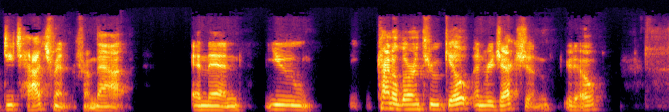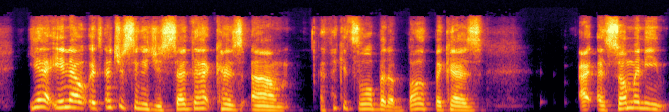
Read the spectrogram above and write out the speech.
detachment from that. And then you kind of learn through guilt and rejection, you know? Yeah, you know, it's interesting as you said that because um, I think it's a little bit of both because I, so many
